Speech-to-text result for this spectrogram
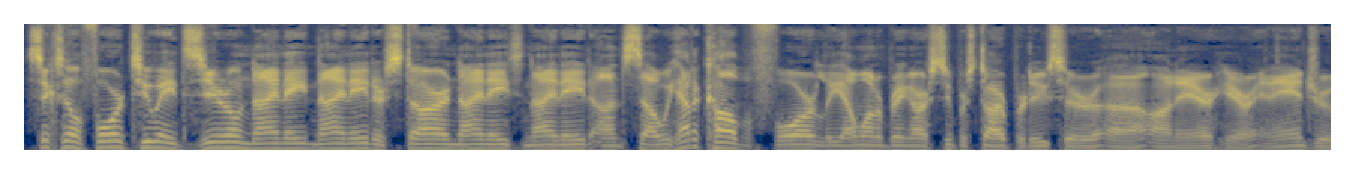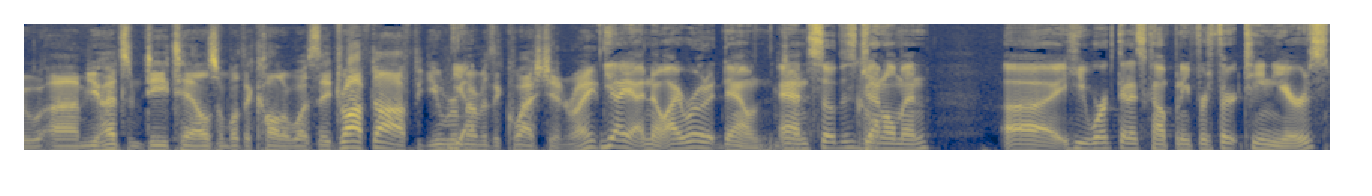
604 280 9898 or star 9898 on cell. We had a call before, Lee. I want to bring our superstar producer uh, on air here. And Andrew, um, you had some details on what the caller was. They dropped off, but you remember the question, right? Yeah, yeah, no, I wrote it down. And so this gentleman, uh, he worked at his company for 13 years.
